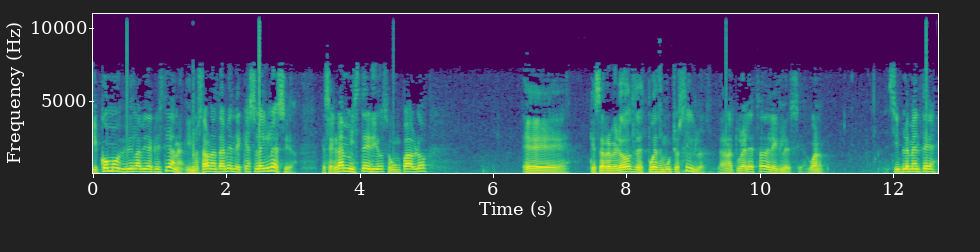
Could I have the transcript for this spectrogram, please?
¿Y cómo vivir la vida cristiana? Y nos hablan también de qué es la iglesia, ese gran misterio, según Pablo, eh, que se reveló después de muchos siglos, la naturaleza de la iglesia. Bueno, simplemente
